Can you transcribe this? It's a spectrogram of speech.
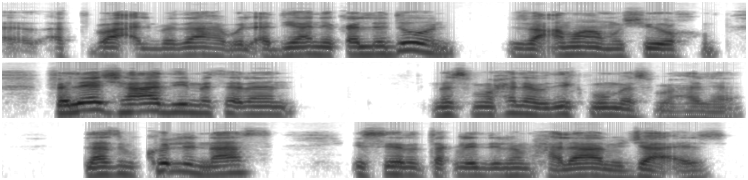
أتباع المذاهب والأديان يقلدون زعمائهم وشيوخهم. فليش هذه مثلا مسموح لها وذيك مو مسموح لها؟ لازم كل الناس يصير التقليد لهم حلال وجائز.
